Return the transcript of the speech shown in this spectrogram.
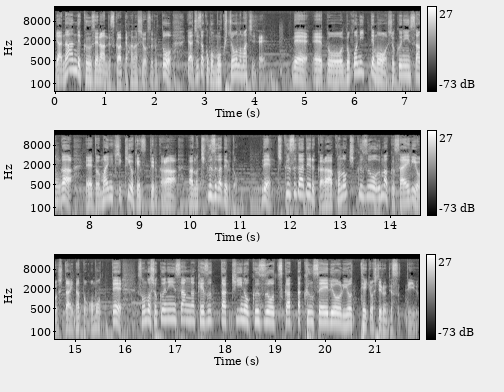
いや、なんで燻製なんですかって話をすると、いや、実はここ木彫の町で、で、えっ、ー、と、どこに行っても職人さんが、えっ、ー、と、毎日木を削ってるから、あの、木くずが出ると。で、木くずが出るから、この木くずをうまく再利用したいなと思って、その職人さんが削った木のくずを使った燻製料理を提供してるんですっていう。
